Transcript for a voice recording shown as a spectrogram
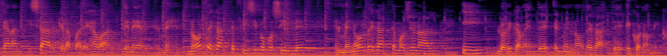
garantizar que la pareja va a tener el menor desgaste físico posible, el menor desgaste emocional y, lógicamente, el menor desgaste económico.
